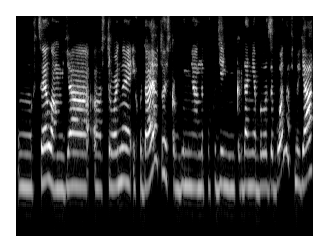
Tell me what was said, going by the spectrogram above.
В целом я а, стройная и худая, то есть как бы у меня на похудение никогда не было загонов, но я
